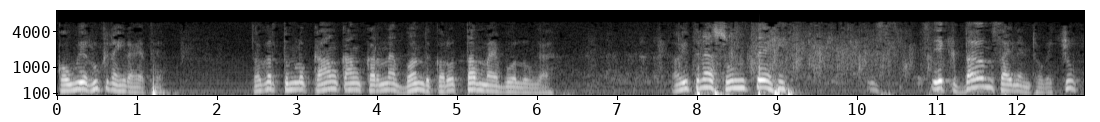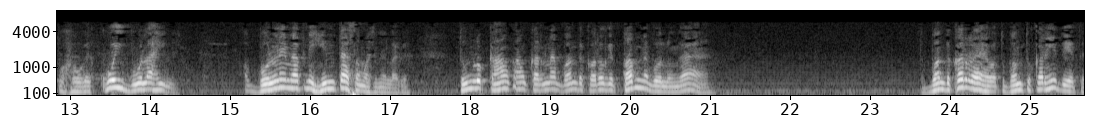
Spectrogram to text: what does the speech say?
कौए रुक नहीं रहे थे। तो अगर तुम लोग काम काम करना बंद करो, तब मैं बोलूँगा। और इतना सुनते ही एकदम साइलेंट हो गए, चुप हो गए, कोई बोला ही नहीं। अब बोलने में अपनी हिंता समझने लगे। तुम लोग काम काम करना बंद करोगे, तब न बोलूँगा। तो बंद कर रहे हो तो बंद तो कर ही दिए थे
